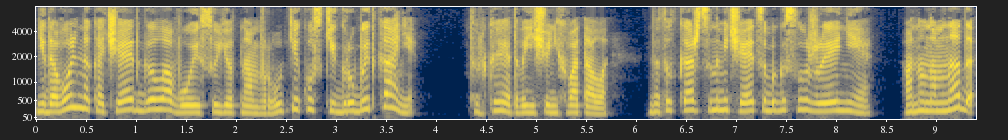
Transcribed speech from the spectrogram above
недовольно качает головой и сует нам в руки куски грубой ткани. Только этого еще не хватало. Да тут, кажется, намечается богослужение. Оно нам надо?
